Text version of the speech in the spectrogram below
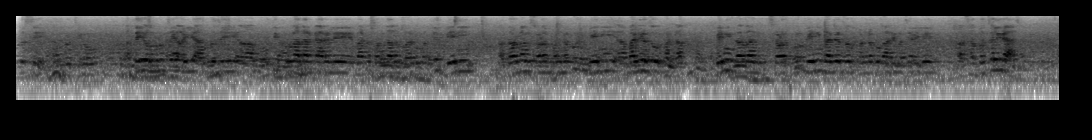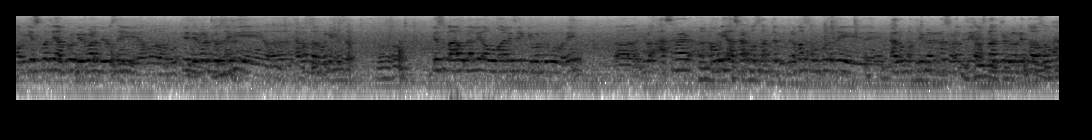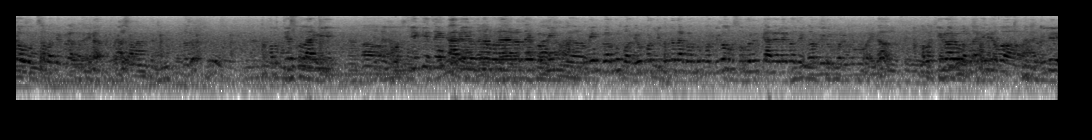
हाम्रो थियो त्यही अनुरूप चाहिँ अहिले हाम्रो चाहिँ भौतिक पूर्वाधार कार्यालयबाट सञ्चालन भएको मध्ये बेनी दरबाङ सडक खण्डको बेनी अ, बाबिरचौर खण्ड बेनी दरबाङ सडकको बेनी बाबिरचौर खण्डको बारेमा चाहिँ अहिले छलफल चलिरहेछ अब यसमा चाहिँ हाम्रो निर्माण व्यवसायी अब मुख्य निर्माण व्यवसायी नै थापा सर भनेको छ त्यसो भए हुनाले अब उहाँले चाहिँ के भन्नुभयो भने यो आषाढ आउने आषाढ मसान्तभित्रमा सम्पूर्ण चाहिँ अ, कालोपत्री गरेर सडक चाहिँ हस्तान्तरण गर्ने तहसम्म पुऱ्याउनुहुन्छ भन्ने कुरा भयो होइन हजुर अब त्यसको लागि के के चाहिँ कार्ययोजना बनाएर चाहिँ मेन मेन गर्नुपर्ने हो प्रतिबद्धता गर्नुपर्ने हो अब सम्बन्धित कार्यालयमा चाहिँ गरिदिनु पर्यो होइन? अब के रह्यो भन्दाखेरि अब हामीले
